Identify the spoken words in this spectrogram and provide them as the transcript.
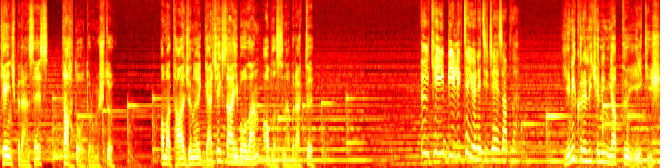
Genç prenses tahta oturmuştu. Ama tacını gerçek sahibi olan ablasına bıraktı. Ülkeyi birlikte yöneteceğiz abla. Yeni kraliçenin yaptığı ilk iş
